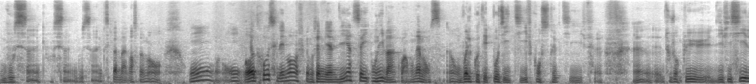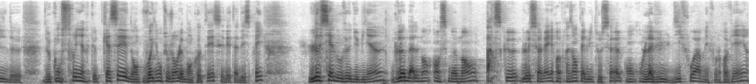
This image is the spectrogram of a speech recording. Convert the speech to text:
Vous 5, vous 5, vous 5, c'est pas mal en ce moment. On, retrousse les manches, comme j'aime bien le dire, on y va, quoi, on avance. Hein. on voit le côté positif, constructif, hein, toujours plus difficile de, de construire que de casser, donc voyons toujours le bon côté, c'est l'état d'esprit. Le ciel vous veut du bien, globalement, en ce moment, parce que le soleil représente à lui tout seul, on, l'a vu dix fois, mais il faut le revenir,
